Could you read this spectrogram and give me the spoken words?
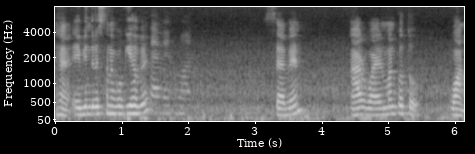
হ্যাঁ এই বিন্দুর স্থানাঙ্ক কি হবে? সেভেন আর ওয়াইয়ের মান কত? ওয়ান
